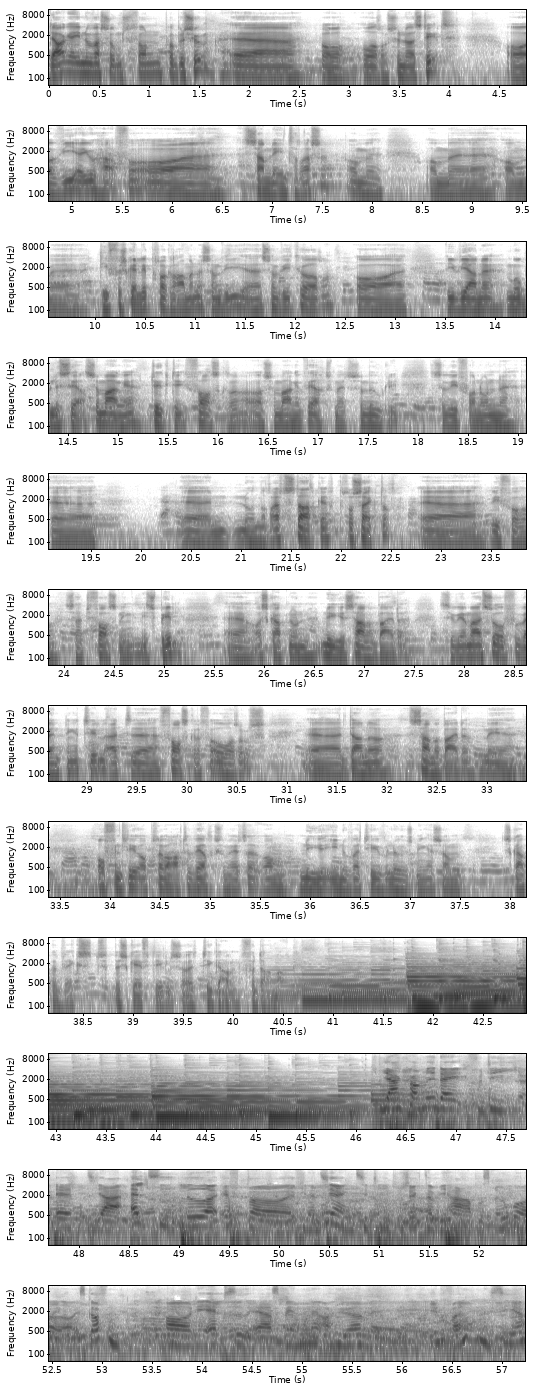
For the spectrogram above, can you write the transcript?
dag er Innovationsfonden på besøg øh, på Aarhus Universitet, og vi er jo her for at øh, samle interesse om, øh, om, øh, om øh, de forskellige programmer, som vi, øh, som vi kører, og øh, vi vil gerne mobilisere så mange dygtige forskere og så mange virksomheder som muligt, så vi får nogle, øh, øh, nogle ret stærke projekter. Øh, vi får sat forskningen i spil, Eh, og skabt nogle nye samarbejder. Så vi har meget store forventninger til, at øh, forskere fra Aarhus øh, eh, danner samarbejder med offentlige og private virksomheder om nye innovative løsninger, som skaber vækst, beskæftigelse og til gavn for Danmark. Jeg er kommet i dag, at jeg altid leder efter finansiering til de projekter, vi har på skrivebordet og i skuffen. Og det altid er spændende at høre, hvad fondene siger,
